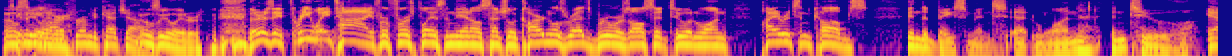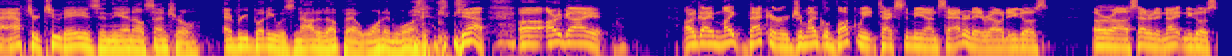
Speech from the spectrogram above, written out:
it's going to be hard for him to catch up. We'll see you later. There is a three-way tie for first place in the NL Central. Cardinals, Reds, Brewers all sit two and one. Pirates and Cubs in the basement at one and two. Yeah, after two days in the NL Central, everybody was knotted up at one and one. Yeah, uh, our guy, our guy Mike Becker, Jermichael Buckwheat texted me on Saturday. Rowdy, he goes. Or uh, Saturday night, and he goes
